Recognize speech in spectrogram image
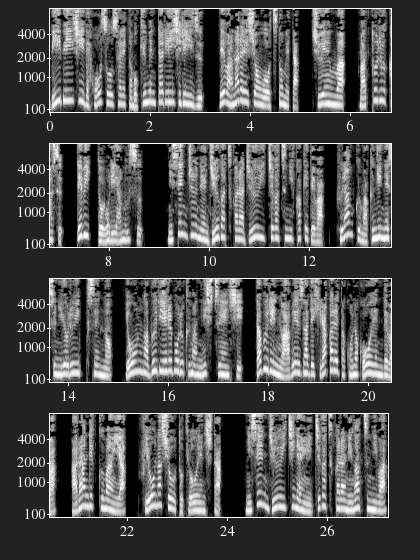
BBC で放送されたモキュメンタリーシリーズではナレーションを務めた主演はマット・ルーカス、デビッド・ウォリアムス。2010年10月から11月にかけてはフランク・マクギネスによるイップセンのヨーン・ガブリエル・ボルクマンに出演し、ダブリンのアベーザで開かれたこの公演では、アラン・リックマンやフィオナ・ショーと共演した。2011年1月から2月には、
